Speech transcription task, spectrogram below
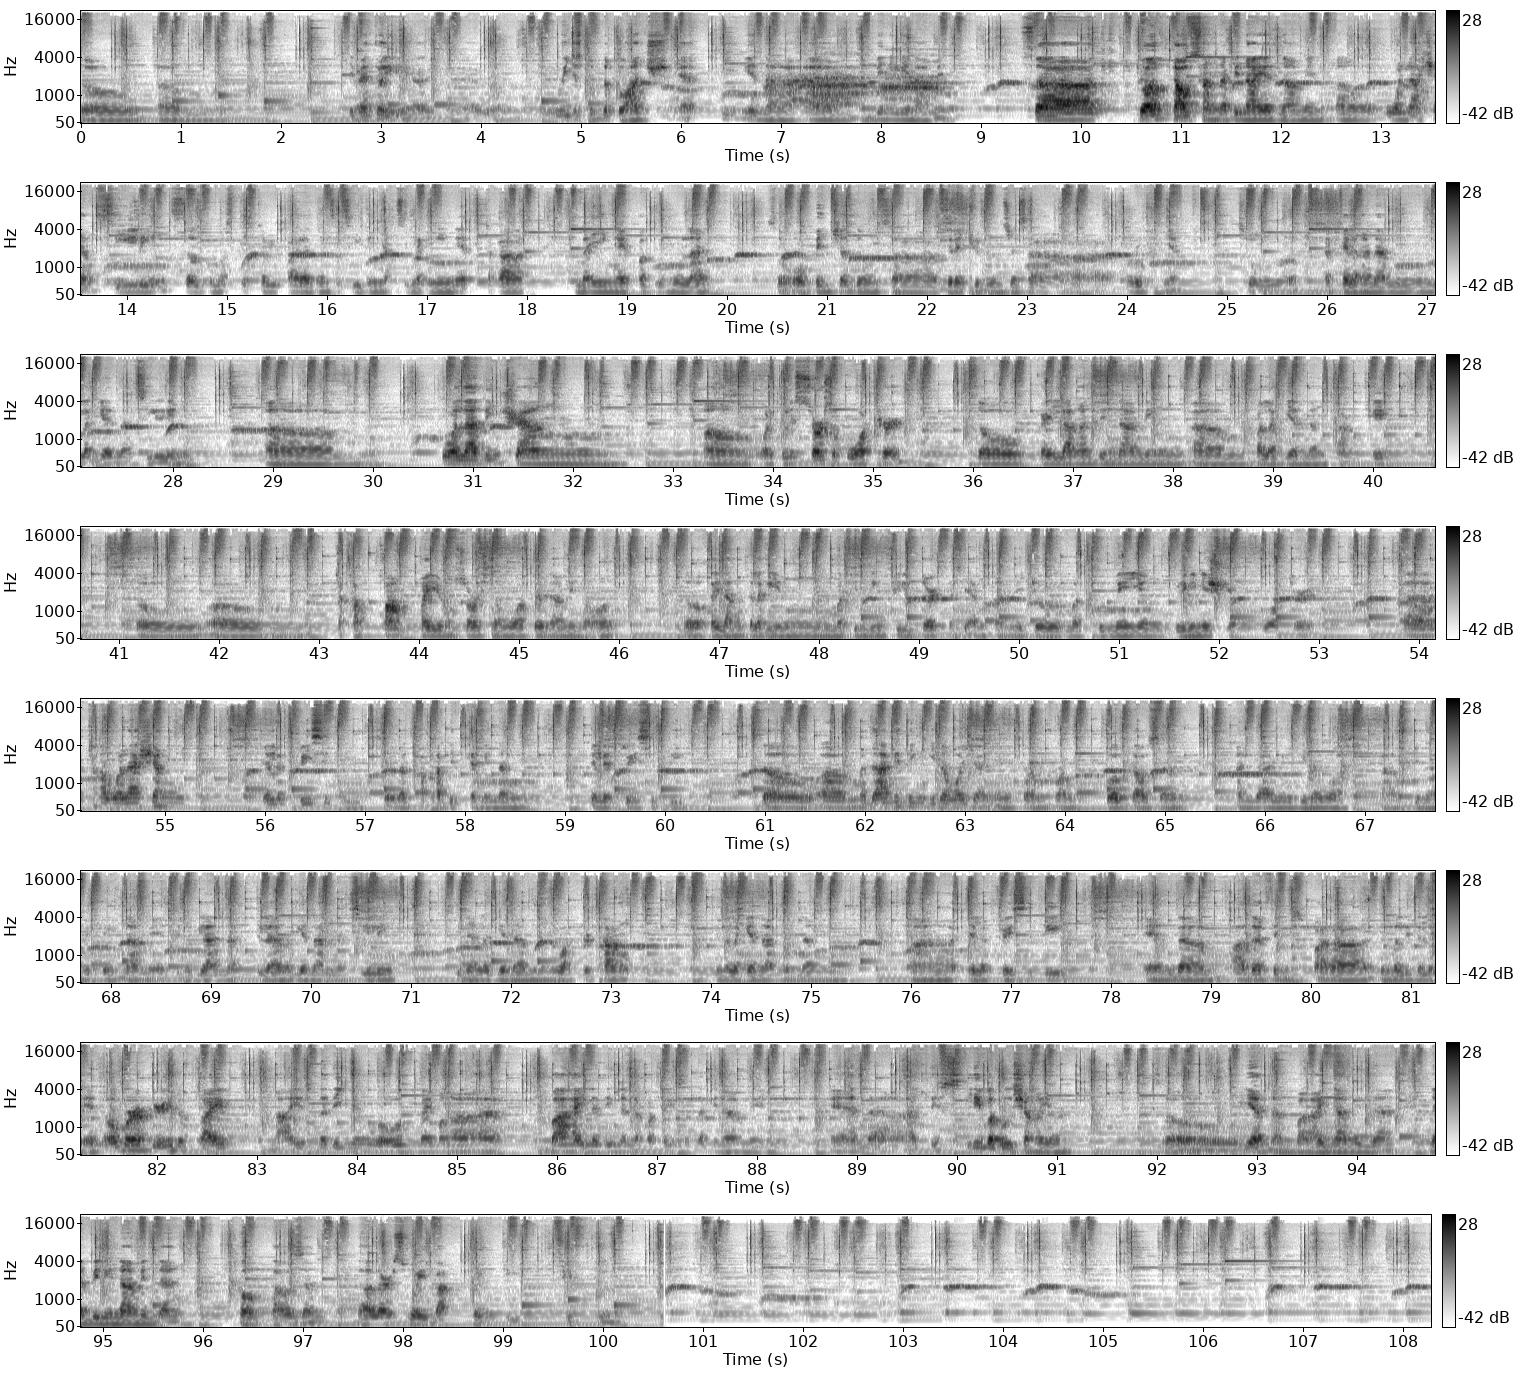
So um, eventually uh, we just took the plunge at yun na um, binili namin. Sa 12,000 na binayad namin, ah, wala siyang ceiling. So, gumastos kami para dun sa ceiling niya kasi mainit, tsaka maingay pag umulan. So, open siya doon sa, diretso doon siya sa roof niya. So, uh, kailangan namin lagyan ng ceiling. Um, wala din siyang um, what call it, source of water. So, kailangan din namin um, palagyan ng tangke. So, um, tsaka pump pa yung source ng water namin noon. So, kailangan talaga yung matinding filter kasi ang, ang medyo magdumi yung greenish yung water. Ah, tsaka wala siyang electricity. So, nagpakabit kami ng electricity. So, um, madami ding ginawa dyan eh, from, from 12,000. Ang daming ginawa. Uh, pinarepaint namin, pinaglana, pinalagyan namin ng ceiling, pinalagyan namin ng water tank, pinalagyan namin ng uh, electricity, and um, other things para dumali-dali. And over a period of time, naayos na din yung road, may mga bahay na din na napatay sa tabi namin. And uh, at least livable siya ngayon. So, yan ang bahay namin na nabili namin ng $12,000 way back 2015.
